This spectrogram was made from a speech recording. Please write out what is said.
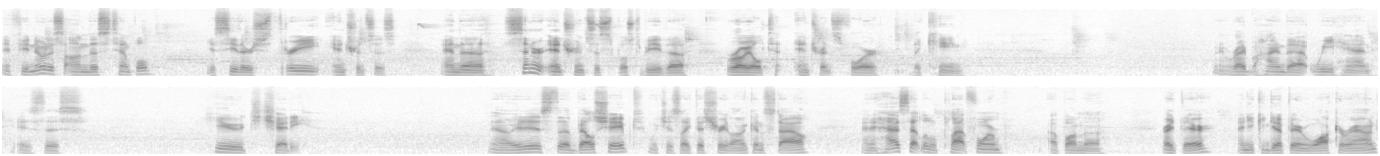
If you notice on this temple, you see there's three entrances, and the center entrance is supposed to be the royal entrance for the king. And right behind that Wihan is this huge chedi. Now it is the bell-shaped, which is like the Sri Lankan style, and it has that little platform up on the, right there, and you can get up there and walk around.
